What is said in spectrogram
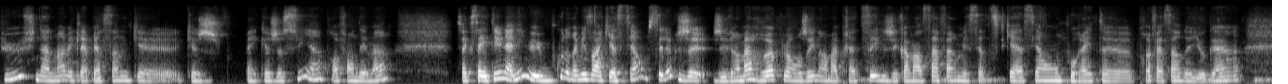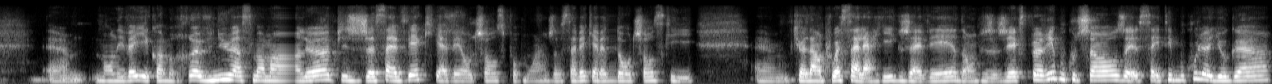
plus, finalement, avec la personne que, que, je, ben, que je suis, hein, profondément. Ça, que ça a été une année il y a eu beaucoup de remises en question. C'est là que j'ai vraiment replongé dans ma pratique. J'ai commencé à faire mes certifications pour être euh, professeur de yoga. Mon éveil est comme revenu à ce moment-là, puis je savais qu'il y avait autre chose pour moi. Je savais qu'il y avait d'autres choses qui, que l'emploi salarié que j'avais. Donc, j'ai exploré beaucoup de choses. Ça a été beaucoup le yoga.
